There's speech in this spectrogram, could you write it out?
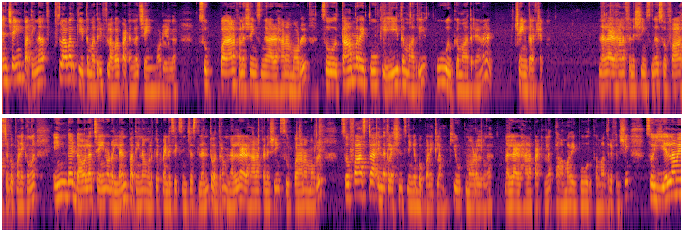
அண்ட் செயின் பார்த்தீங்கன்னா ஃப்ளவருக்கு ஏற்ற மாதிரி ஃப்ளவர் பேட்டர்னில் செயின் மாடலுங்க சூப்பரான ஃபினிஷிங்ஸுங்க அழகான மாடல் ஸோ தாமரை பூக்கு ஏற்ற மாதிரி பூ இருக்க மாதிரியான செயின் கலெக்ஷன் நல்ல அழகான ஃபினிஷிங்ஸுங்க ஸோ ஃபாஸ்ட்டாக புக் பண்ணிக்கோங்க. இந்த டாலர் செயினோட லென்த் பார்த்தீங்கன்னா உங்களுக்கு டுவெண்ட்டி சிக்ஸ் இன்ச்சஸ் லென்த் வந்துடும் நல்ல அழகான ஃபினிஷிங் சூப்பரான மாடல் ஸோ ஃபாஸ்ட்டாக இந்த கலெக்ஷன்ஸ் நீங்கள் புக் பண்ணிக்கலாம். க்யூட் மாடலுங்க நல்ல அழகான பேட்டர்னில் தாமரை பூ இருக்க மாதிரி ஃபினிஷிங் ஸோ எல்லாமே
